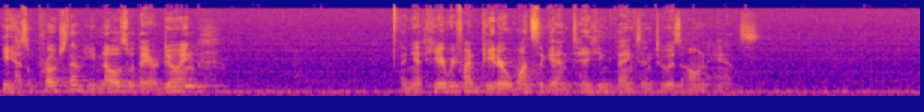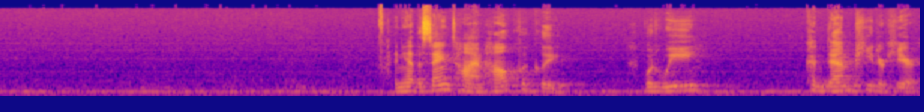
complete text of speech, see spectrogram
He has approached them. He knows what they are doing. And yet, here we find Peter once again taking things into his own hands. And yet, at the same time, how quickly would we condemn Peter here?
